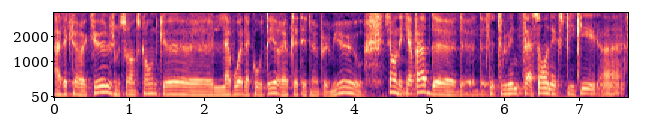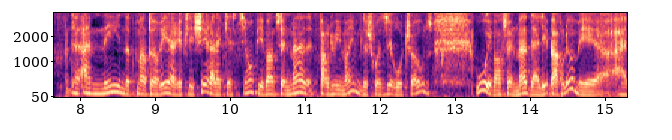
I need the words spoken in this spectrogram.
avec le recul, je me suis rendu compte que euh, la voie d'à côté aurait peut-être été un peu mieux. Tu sais, on est capable de... De, de, de trouver une façon d'expliquer. Hein? D'amener notre mentoré à réfléchir à la question, puis éventuellement, par lui-même, de choisir autre chose, ou éventuellement d'aller par là, mais à,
